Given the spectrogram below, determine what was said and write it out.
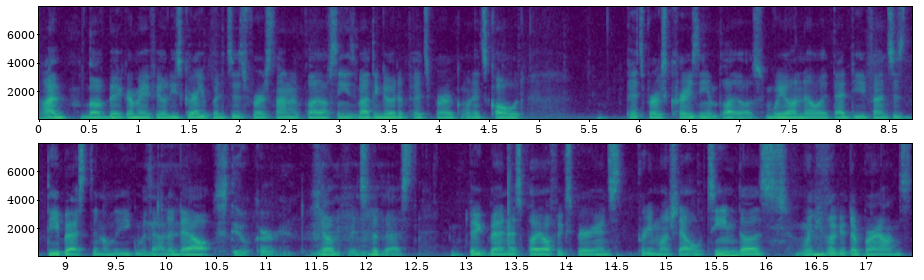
I love Baker Mayfield. He's great, but it's his first time in the playoffs, and he's about to go to Pittsburgh when it's cold. Pittsburgh's crazy in playoffs. We all know it. That defense is the best in the league without yeah, a doubt. Steel curtain. Yep, it's the best. Big Ben has playoff experience. Pretty much that whole team does. When you look at the Browns,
